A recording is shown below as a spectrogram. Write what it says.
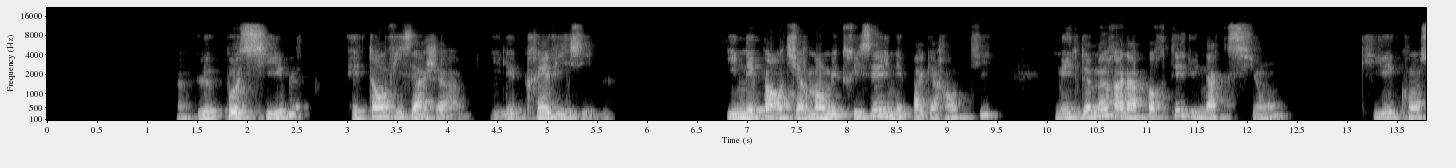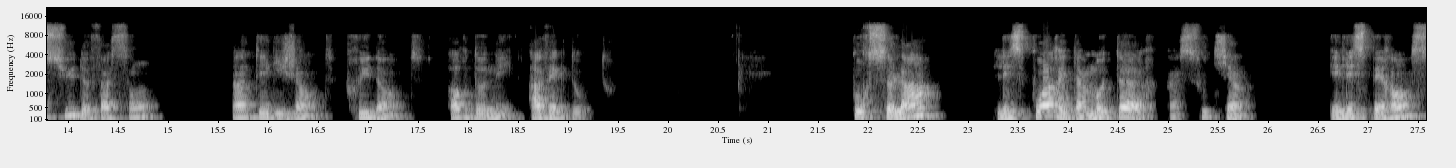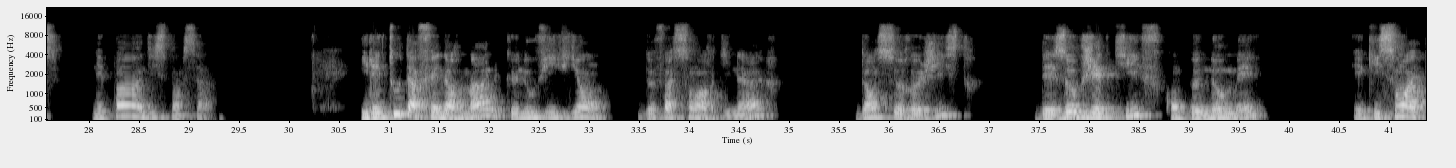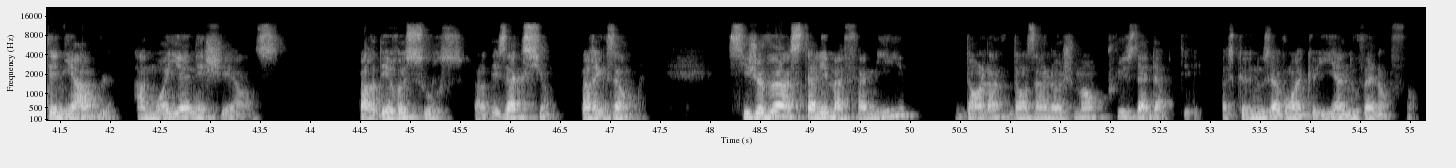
Le possible est envisageable, il est prévisible. Il n'est pas entièrement maîtrisé, il n'est pas garanti, mais il demeure à la portée d'une action qui est conçue de façon intelligente, prudente, ordonnée, avec d'autres. Pour cela, l'espoir est un moteur, un soutien, et l'espérance n'est pas indispensable. Il est tout à fait normal que nous vivions de façon ordinaire dans ce registre des objectifs qu'on peut nommer et qui sont atteignables à moyenne échéance par des ressources, par des actions. Par exemple, si je veux installer ma famille dans, dans un logement plus adapté, parce que nous avons accueilli un nouvel enfant,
